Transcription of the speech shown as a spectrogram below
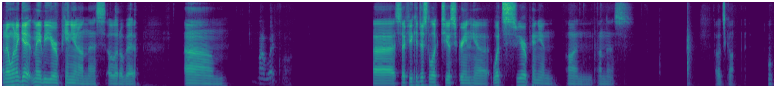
and I want to get maybe your opinion on this a little bit. Um. Uh, so if you could just look to your screen here, what's your opinion on on this? Oh, it's gone. Oh.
